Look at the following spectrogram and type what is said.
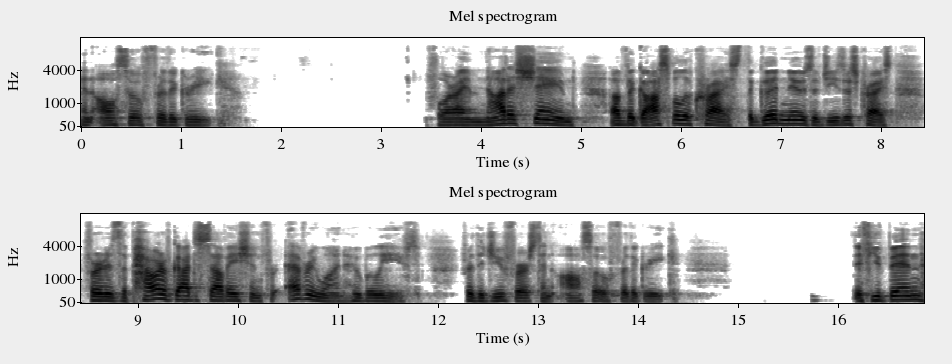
and also for the Greek. For I am not ashamed of the gospel of Christ, the good news of Jesus Christ, for it is the power of God to salvation for everyone who believes, for the Jew first and also for the Greek. If you've been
